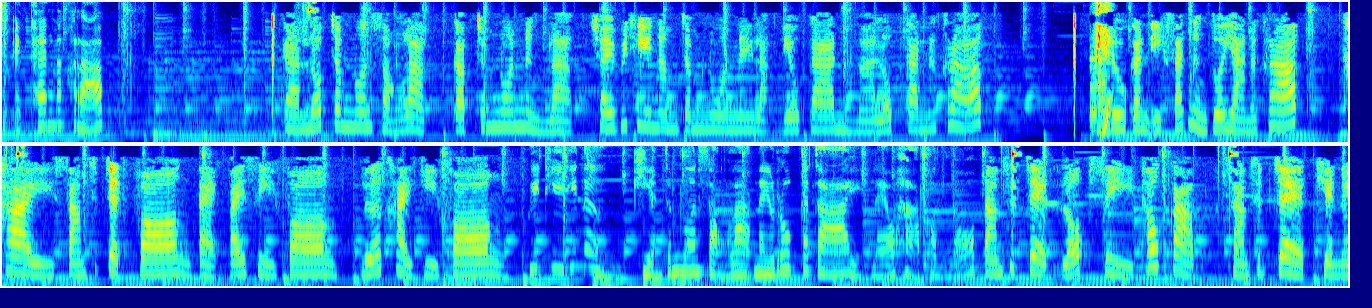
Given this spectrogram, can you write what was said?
21 แท่งนะครับ การลบจำนวน 2 หลักกับจำนวน 1 หลัก ใช้วิธีนำจำนวนในหลักเดียวกันมาลบกันนะครับ มาดูกันอีกสักหนึ่งตัวอย่างนะครับ ไข่ 37 ฟอง แตกไป 4 ฟอง เหลือไข่กี่ฟอง วิธีที่ 1 เขียนจำนวน 2 หลักในรูปกระจาย แล้วหาผลลบ 37 ลบ 4 เท่ากับ 37 เขียนใน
